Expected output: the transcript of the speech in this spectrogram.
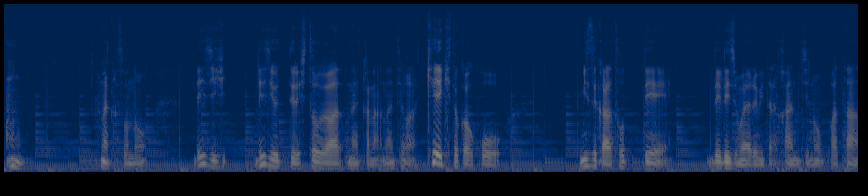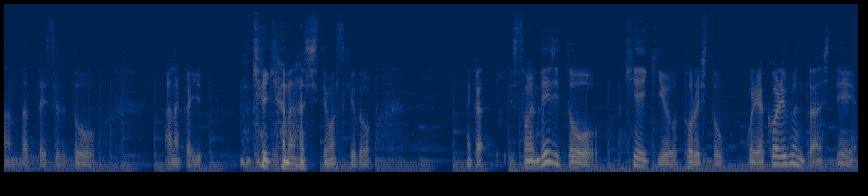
なんかそのレジレジ打ってる人がなんかななんていうのかなケーキとかをこう自ら取ってでレジもやるみたいな感じのパターンだったりするとあなんかケーキの話してますけどなんかそのレジとケーキを取る人これ役割分担して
